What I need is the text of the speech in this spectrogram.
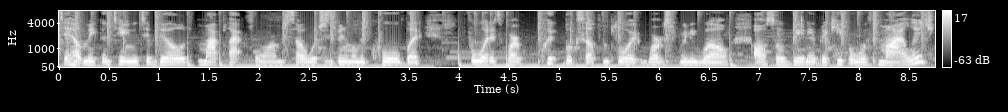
to help me continue to build my platform. So, which has been really cool. But for what it's worth, QuickBooks Self Employed works really well. Also, being able to keep it with mileage.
